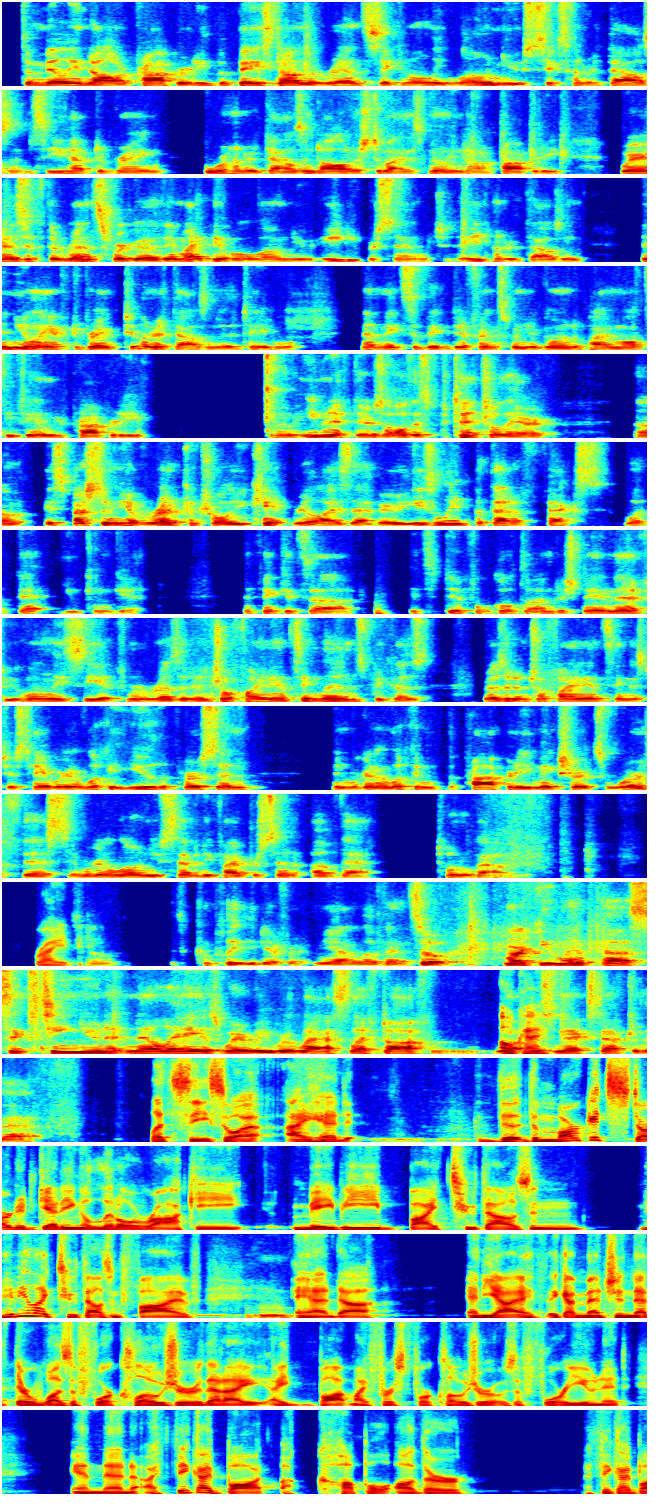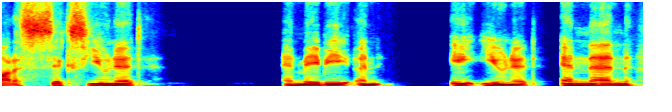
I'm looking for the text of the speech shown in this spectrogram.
it's a million dollar property, but based on the rents, they can only loan you six hundred thousand. So you have to bring four hundred thousand dollars to buy this million dollar property. Whereas if the rents were good, they might be able to loan you eighty percent, which is eight hundred thousand. Then you only have to bring two hundred thousand to the table. That makes a big difference when you're going to buy multifamily property. Um, even if there's all this potential there, um, especially when you have rent control, you can't realize that very easily, but that affects what debt you can get. I think it's uh it's difficult to understand that if you only see it from a residential financing lens, because residential financing is just, hey, we're going to look at you, the person, and we're going to look at the property, make sure it's worth this, and we're going to loan you 75% of that total value. Right. So, it's completely different. Yeah, I love that. So, Mark, you went uh, 16 unit in LA is where we were last left off. What okay. was next after that? Let's see. So I, I had the the market started getting a little rocky maybe by 2000 maybe like 2005 mm-hmm. and uh and yeah i think i mentioned that there was a foreclosure that i i bought my first foreclosure it was a four unit and then I think I bought a couple other, I think I bought a six unit and maybe an eight unit. And then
